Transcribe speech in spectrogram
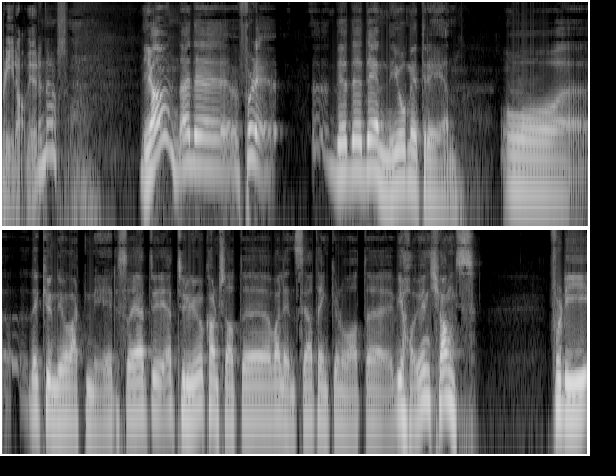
blir avgjørende. altså. Ja, nei, det For det, det, det, det ender jo med 3-1. Og det kunne jo vært mer. Så jeg, jeg tror jo kanskje at Valencia tenker nå at vi har jo en sjanse. Fordi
